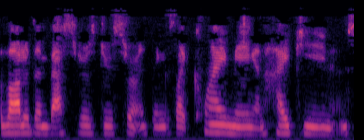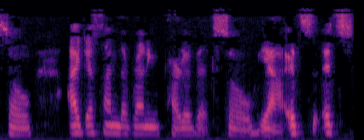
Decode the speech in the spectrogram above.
a lot of the ambassadors do certain things like climbing and hiking, and so I guess I'm the running part of it. So yeah, it's it's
